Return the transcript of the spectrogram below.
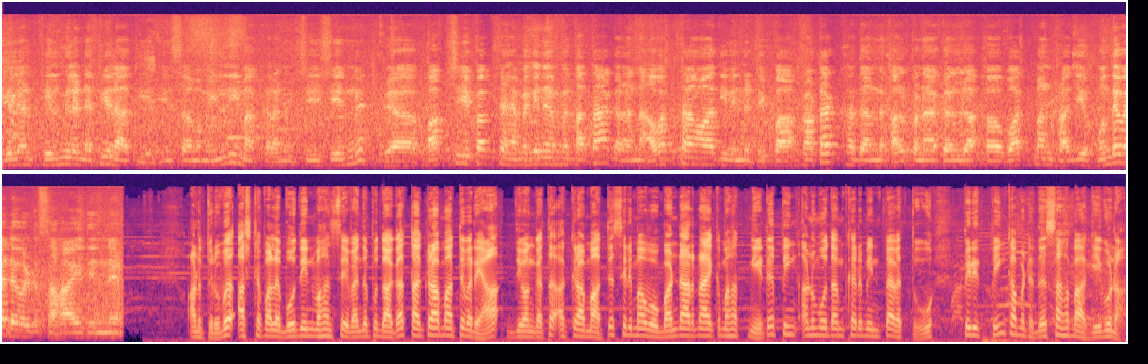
ඉහළ යන තෙල් මිල නැති වෙලා තියෙනවා. ඒ නිසා මම ඉල්ලීමක් කරන්නේ විශේෂයෙන්ම පක්ෂේ පක්ෂ හැම කෙනෙක්ම කතා කරන්න අවස්ථාවාදී වෙන්නට එපා. රටක් හදන්න කල්පනා කරලා වත්මන් රජය හොඳ වැඩවලට සහාය දෙන්න. අනතුරුව අෂ්ටඵල බෝධීන් වහන්සේ වැඳපුදාගත් අග්‍රාමාත්‍යවරයා දිවංගත අග්‍රාමාත්‍ය සිරිමාව බණ්ඩාරනායක මහත්මියට පින් අනුමෝදම් කරමින් පැවැත් වූ පිරිත් පින්කමටද සහභාගී වුණා.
